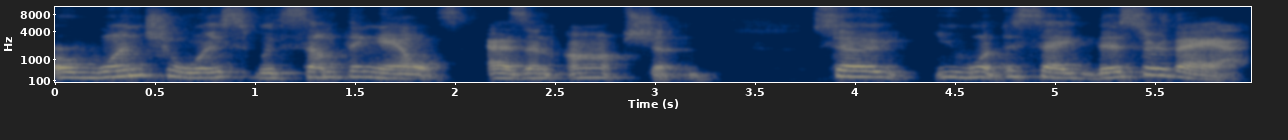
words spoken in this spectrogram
or one choice with something else as an option. So you want to say this or that,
